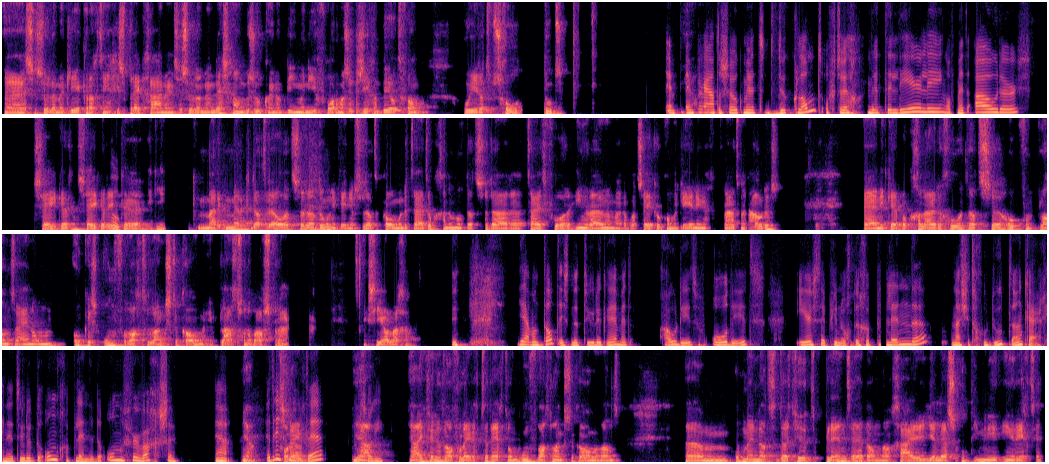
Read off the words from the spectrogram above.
Uh, ze zullen met leerkrachten in gesprek gaan en ze zullen een les gaan bezoeken. En op die manier vormen ze zich een beeld van hoe je dat op school doet. En, en praten ze ook met de klant, oftewel met de leerling of met ouders? Zeker, zeker. Ik, uh, ik, ik merk, merk, dat wel dat ze dat doen. Ik weet niet of ze dat de komende tijd ook gaan doen of dat ze daar uh, tijd voor inruimen. Maar er wordt zeker ook al met leerlingen gepraat, met ouders. En ik heb ook geluiden gehoord dat ze ook van plan zijn om ook eens onverwacht langs te komen in plaats van op afspraak. Ik zie jou lachen. Ja, want dat is natuurlijk hè, met audit of audit. Eerst heb je nog de geplande. En als je het goed doet, dan krijg je natuurlijk de ongeplande, de onverwachte. Ja, ja het is wat, hè? Sorry. Ja, ik vind het wel volledig terecht om onverwacht langs te komen. Want um, op het moment dat, dat je het plant, hè, dan, dan ga je je les op die manier inrichten.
